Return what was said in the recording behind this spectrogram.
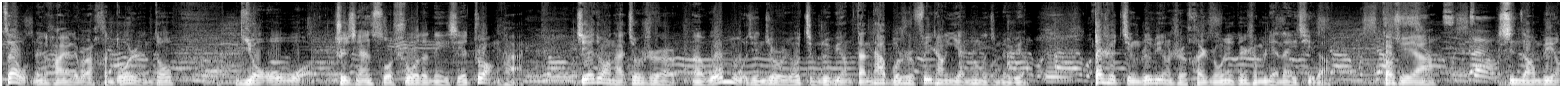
在我们这个行业里边，很多人都有我之前所说的那些状态。这些状态就是呃，我母亲就是有颈椎病，但她不是非常严重的颈椎病，嗯，但是颈椎病是很容易跟什么连在一起的？高血压、心脏。心脏病，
